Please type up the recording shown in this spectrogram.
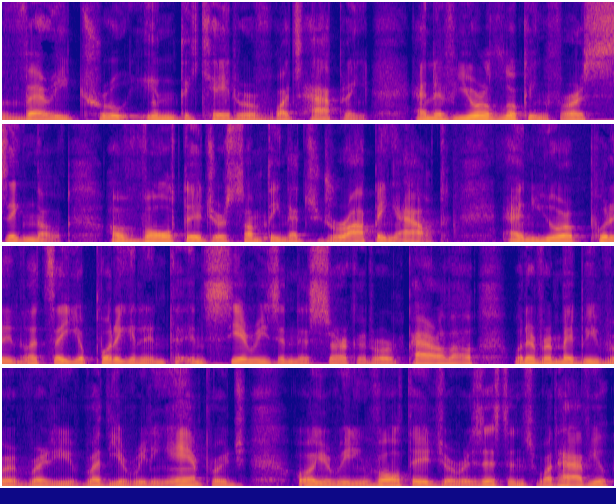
very true indicator of what's happening. And if you're looking for a signal, a voltage or something that's dropping out, and you're putting, let's say you're putting it into in series in the circuit or parallel, whatever it may be, whether you're reading amperage or you're reading voltage or resistance, what have you,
